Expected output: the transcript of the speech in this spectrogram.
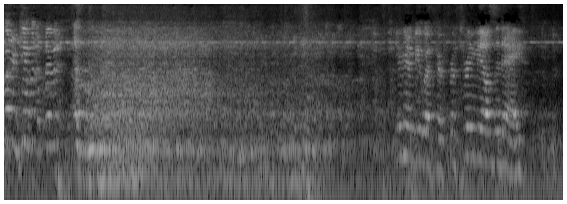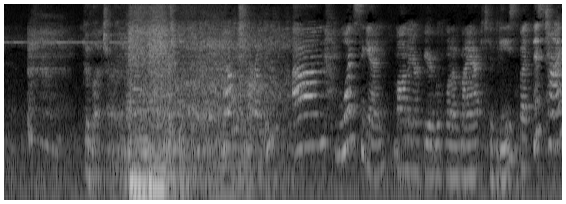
Better give it a minute. You're gonna be with her for three meals a day. Once again, Mom interfered with one of my activities, but this time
